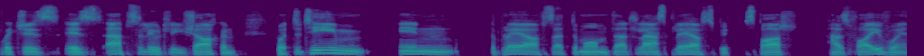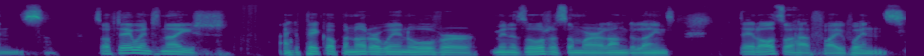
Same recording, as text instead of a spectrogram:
which is is absolutely shocking. But the team in the playoffs at the moment, that last playoff sp- spot, has five wins. So if they win tonight and can pick up another win over Minnesota somewhere along the lines, they'll also have five wins.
